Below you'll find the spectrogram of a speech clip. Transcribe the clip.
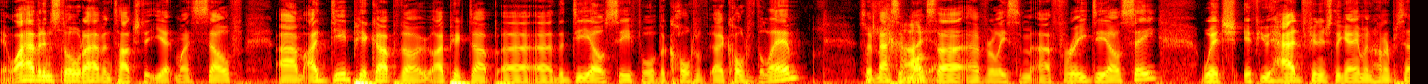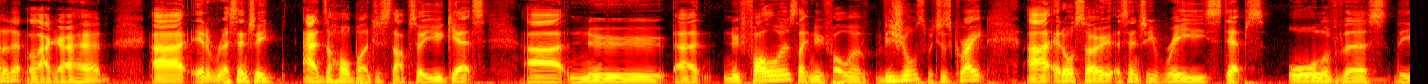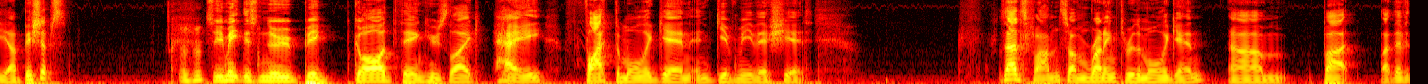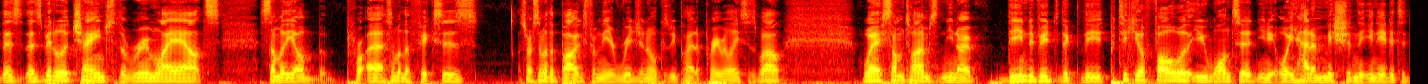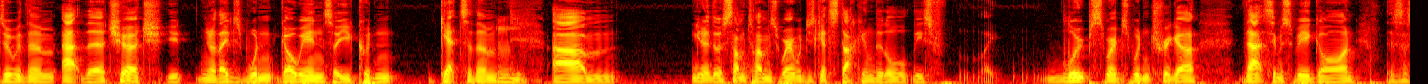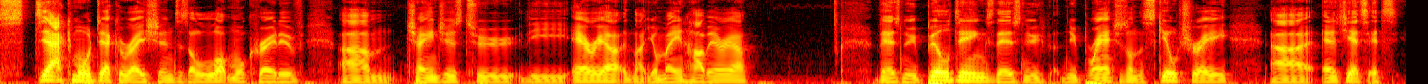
Yeah, well, I have it installed. I haven't touched it yet myself. Um, I did pick up though. I picked up uh, uh, the DLC for the Cult of uh, Cult of the Lamb. So Massive Ah, yeah. Monster have released some uh, free DLC, which if you had finished the game and 100% of it, like I had, uh, it essentially adds a whole bunch of stuff. So you get uh, new uh, new followers, like new follower visuals, which is great. Uh, it also essentially re-steps all of the the uh, bishops. So you meet this new big god thing who's like, "Hey, fight them all again and give me their shit." So that's fun. So I'm running through them all again. Um, but like there's there's a bit of a change to the room layouts. Some of the old, uh, some of the fixes, sorry, some of the bugs from the original because we played it pre-release as well. Where sometimes you know the individual, the, the particular follower that you wanted, you know, or you had a mission that you needed to do with them at the church, you you know they just wouldn't go in, so you couldn't get to them. Um, you know, there was sometimes where it would just get stuck in little these loops where it just wouldn't trigger. That seems to be gone. There's a stack more decorations. There's a lot more creative um, changes to the area and like your main hub area. There's new buildings. There's new new branches on the skill tree, uh, and it's yeah, it's, it's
